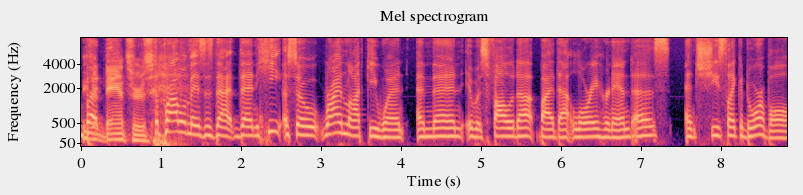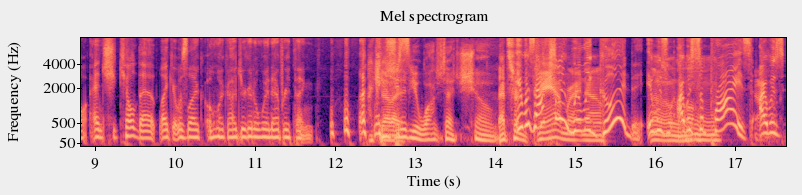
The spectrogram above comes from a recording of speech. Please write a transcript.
These are but dancers. the problem is is that then he so ryan lochte went and then it was followed up by that laurie hernandez and she's like adorable and she killed it like it was like oh my god you're gonna win everything I can't Yeah, believe you watched that show. That's her it was jam actually right really now. good. It was. Oh, I was surprised. I was.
